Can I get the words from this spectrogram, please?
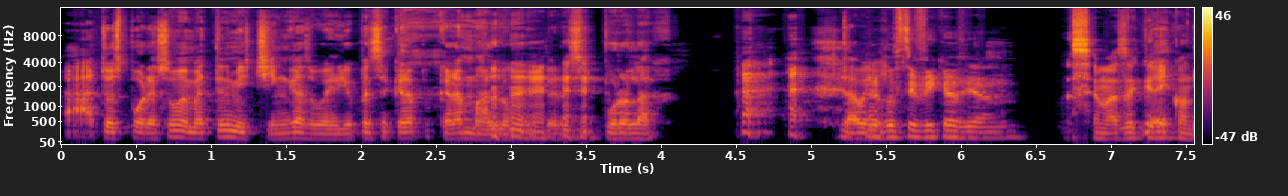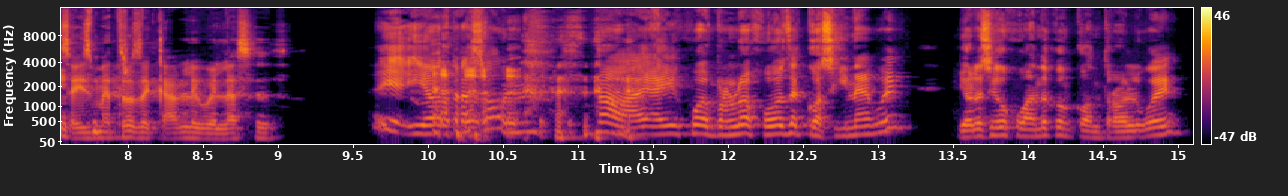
Ah, entonces por eso me meten mis chingas, güey. Yo pensé que era porque era malo, güey, pero es puro lag. La justificación. Se me hace que ni con seis metros de cable, güey, la haces. Y, otras son. no, hay, hay, por ejemplo, juegos de cocina, güey. Yo lo sigo jugando con control, güey.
